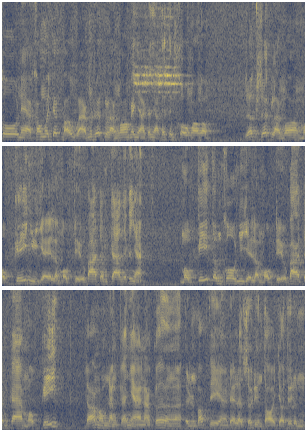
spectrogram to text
khô nè không có chất bảo quản rất là ngon. Cả nhà cả nhà thấy tôm khô ngon không? Rất rất là ngon. Một ký như vậy là một triệu ba trăm k nha cả nhà. Một ký tôm khô như vậy là một triệu ba trăm k một ký. Đó mong rằng cả nhà nào có uh, inbox thì uh, để là số điện thoại cho Tiểu Linh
